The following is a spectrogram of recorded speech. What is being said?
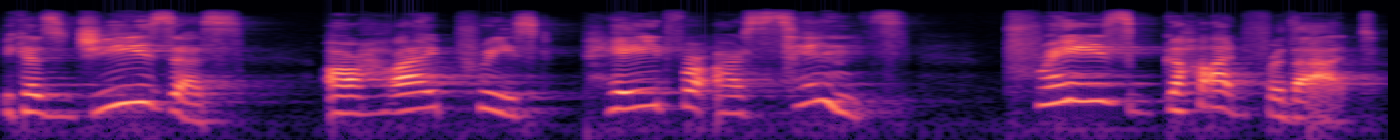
because Jesus, our high priest, paid for our sins. Praise God for that.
